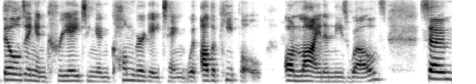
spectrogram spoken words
building and creating and congregating with other people online in these worlds. So,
